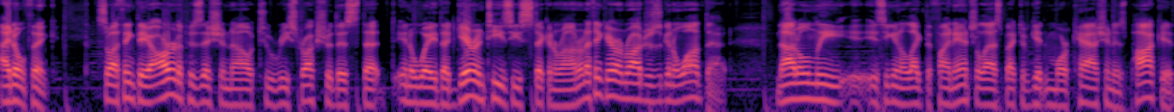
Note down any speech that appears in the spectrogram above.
I don't think. So I think they are in a position now to restructure this that in a way that guarantees he's sticking around, and I think Aaron Rodgers is going to want that. Not only is he going to like the financial aspect of getting more cash in his pocket,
